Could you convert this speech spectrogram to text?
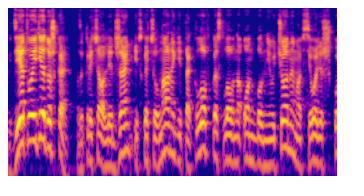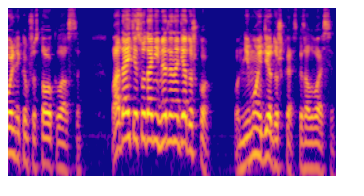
«Где твой дедушка?» – закричал Лиджань и вскочил на ноги так ловко, словно он был не ученым, а всего лишь школьником шестого класса. «Подайте сюда немедленно дедушку!» «Он не мой дедушка», — сказал Вася.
